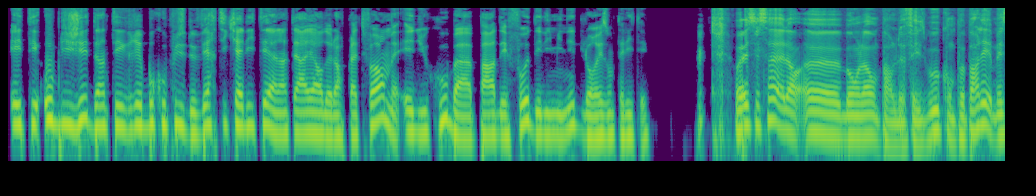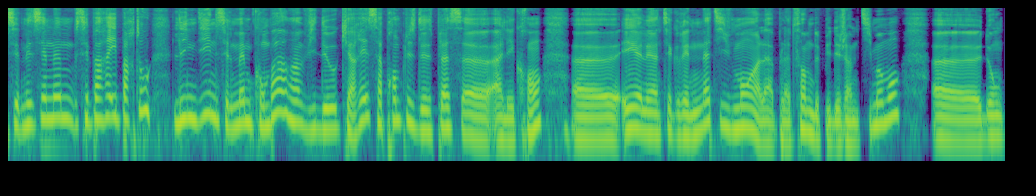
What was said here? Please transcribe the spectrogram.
été obligés d'intégrer beaucoup plus de verticalité à l'intérieur de leur plateforme et du coup, bah, par défaut, d'éliminer de l'horizontalité. Ouais, c'est ça. Alors, euh, bon, là, on parle de Facebook, on peut parler, mais c'est, mais c'est même, c'est pareil partout. LinkedIn, c'est le même combat, hein, vidéo carré, ça prend plus d'espace euh, à l'écran euh, et elle est intégrée nativement à la plateforme depuis déjà un petit moment. Euh, donc,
